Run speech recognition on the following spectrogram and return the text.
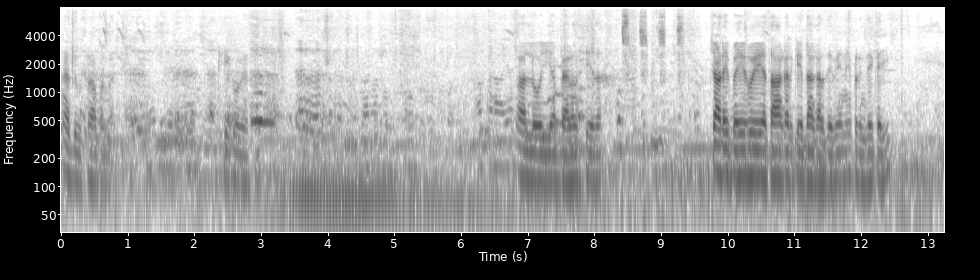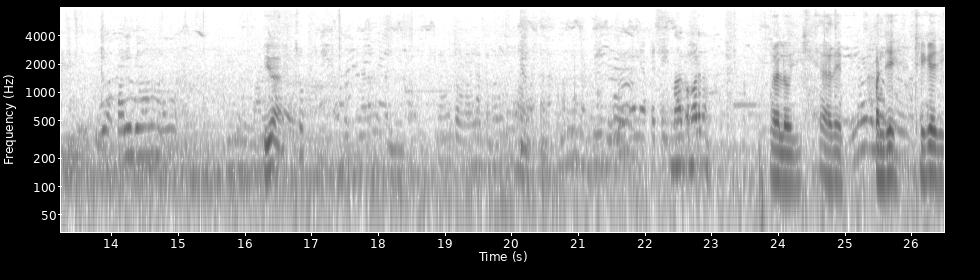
ਇਹ ਦੂਸਰਾ ਪੱਲਾ ਠੀਕ ਹੋ ਗਿਆ ਸਰ। ਆ ਲੋ ਜੀ ਆ ਬੈਲੈਂਸ ਇਹਦਾ। ਝਾੜੇ ਪਏ ਹੋਏ ਆ ਤਾਂ ਕਰਕੇ ਇਦਾਂ ਕਰਦੇ ਪਏ ਨੇ ਪਰਿੰਦੇ ਕਈ। ਕੀ ਹੈ ਨਾ ਕੋ ਫੜ ਆ। ਲੋ ਜੀ ਇਹਦੇ ਪੰਜੇ ਠੀਕ ਹੈ ਜੀ।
